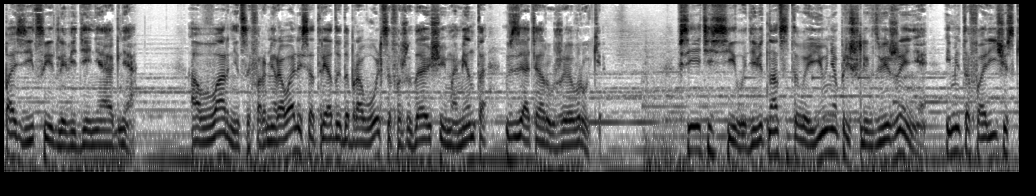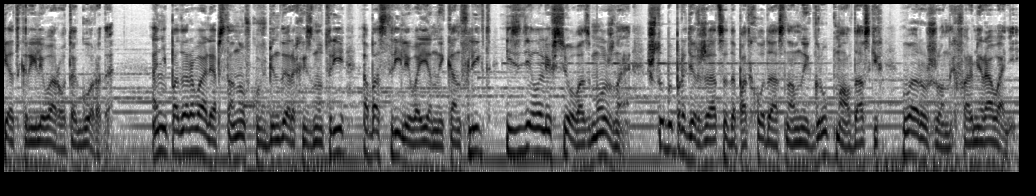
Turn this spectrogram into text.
позиции для ведения огня. А в Варнице формировались отряды добровольцев, ожидающие момента взять оружие в руки. Все эти силы 19 июня пришли в движение и метафорически открыли ворота города – они подорвали обстановку в Бендерах изнутри, обострили военный конфликт и сделали все возможное, чтобы продержаться до подхода основных групп молдавских вооруженных формирований.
